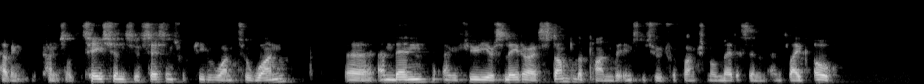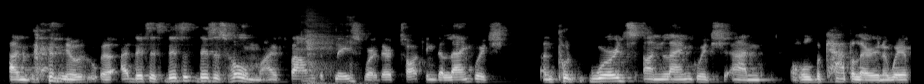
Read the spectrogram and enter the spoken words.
having consultations, sessions with people one to one. and then a few years later, I stumbled upon the Institute for Functional Medicine, and it's like, oh, I'm, you know, this is this is this is home. I found the place where they're talking the language and put words on language and a whole vocabulary and a way of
